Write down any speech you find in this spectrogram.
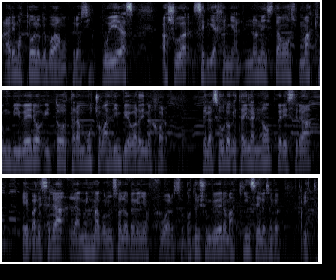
Haremos todo lo que podamos, pero si pudieras ayudar sería genial. No necesitamos más que un vivero y todo estará mucho más limpio, verde y mejor. Te lo aseguro que esta isla no perecerá, eh, parecerá la misma con un solo pequeño esfuerzo. Construye un vivero más 15 de los... Listo,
